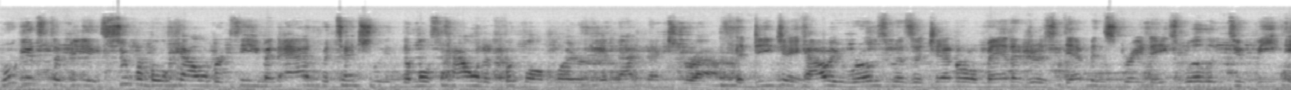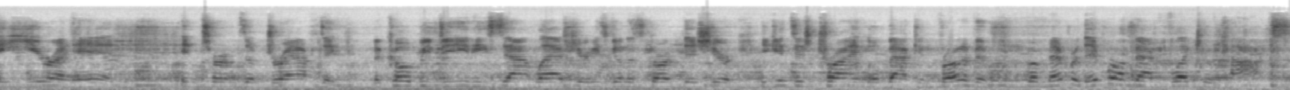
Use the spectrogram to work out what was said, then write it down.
Who gets to be a Super Bowl caliber team and add potentially the most talented football player in that next draft? And DJ Howie Roseman, as a general manager, has demonstrated he's willing to be a year ahead in terms of drafting. Nakobe Dean, he sat last year, he's going to start this year. He gets his triangle back in front of him. But remember, they brought back Fletcher Cox,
